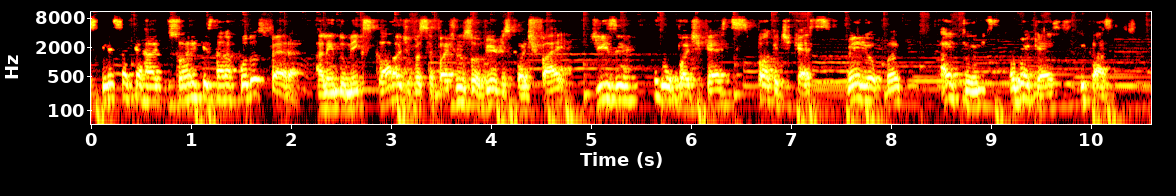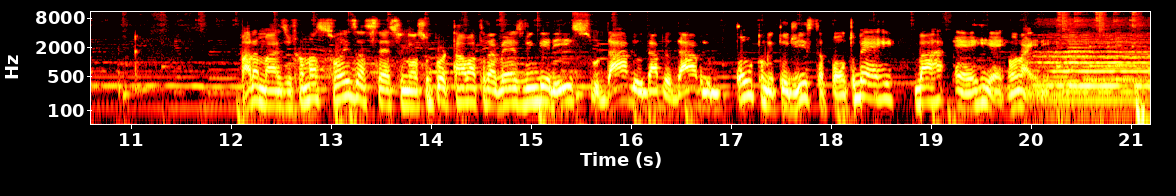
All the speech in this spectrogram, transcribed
Esqueça que a Rádio Sônica está na Podosfera. Além do Mixcloud, você pode nos ouvir no Spotify, Deezer, Google Podcasts, Pocket Casts, Radio Pub, iTunes, Overcast e Castbox. Para mais informações, acesse o nosso portal através do endereço www.metodista.br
